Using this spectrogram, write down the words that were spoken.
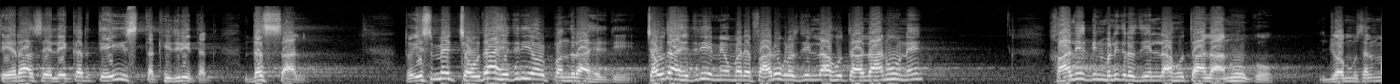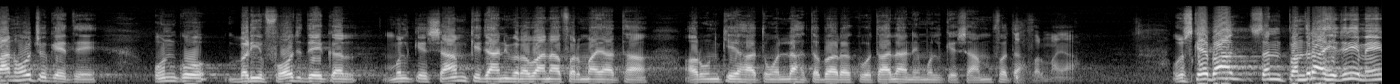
تیرہ سے لے کر تیئیس تک ہجری تک، دس سال۔ تو اس میں چودہ ہجری اور پندرہ ہجری۔ چودہ ہجری میں عمر فاروق رضی اللہ تعالیٰ عنہ نے خالد بن ولید رضی اللہ تعالیٰ عنہ کو جو اب مسلمان ہو چکے تھے، ان کو بڑی فوج دے کر ملک شام کی جانب روانہ فرمایا تھا اور ان کے ہاتھوں اللہ تبارک و تعالیٰ نے ملک شام فتح فرمایا۔ اس کے بعد سن پندرہ ہجری میں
